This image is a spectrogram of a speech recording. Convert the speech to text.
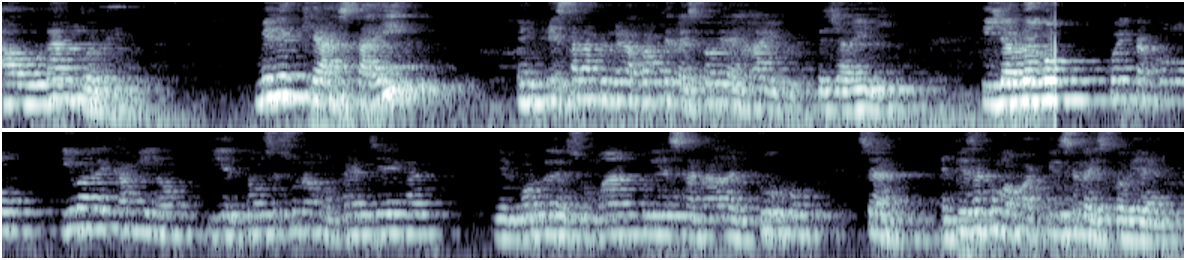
ahogándole. Mire que hasta ahí, en- esta es la primera parte de la historia de Jairo, de Jair. Y ya luego cuenta cómo iba de camino y entonces una mujer llega y el borde de su manto y es sanada del flujo. O sea, empieza como a partirse la historia ahí.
